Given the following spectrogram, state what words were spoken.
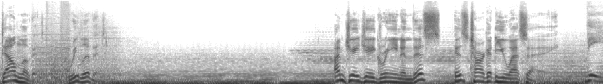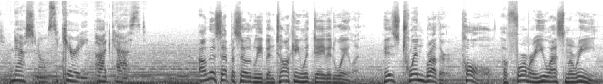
Download it, relive it Mm-hmm. I'm JJ Green, and this is Target USA, the National Security Podcast. On this episode, we've been talking with David Whelan. His twin brother, Paul, a former U.S. Marine,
